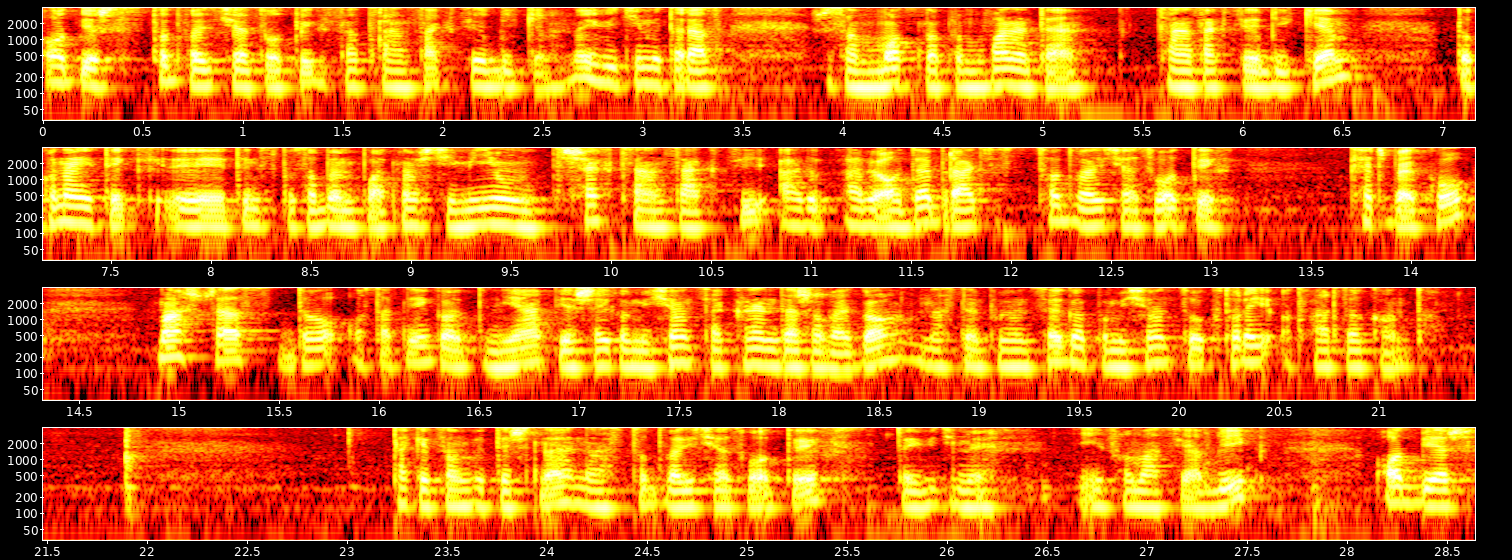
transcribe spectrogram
odbierz 120 zł za transakcję blikiem. No i widzimy teraz, że są mocno promowane te transakcje blikiem. Dokonaj tych, y, tym sposobem płatności minimum 3 transakcji, aby odebrać 120 zł cashbacku. Masz czas do ostatniego dnia pierwszego miesiąca kalendarzowego, następującego po miesiącu, której otwarto konto. Takie są wytyczne na 120 zł. Tutaj widzimy informacja blik. Odbierz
